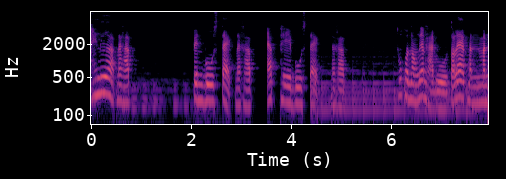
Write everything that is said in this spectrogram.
ให้เลือกนะครับ เป็น BlueStack นะครับ App Play BlueStack นะครับ ทุกคนลองเลื่อนหาดู ตอนแรกมันมัน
